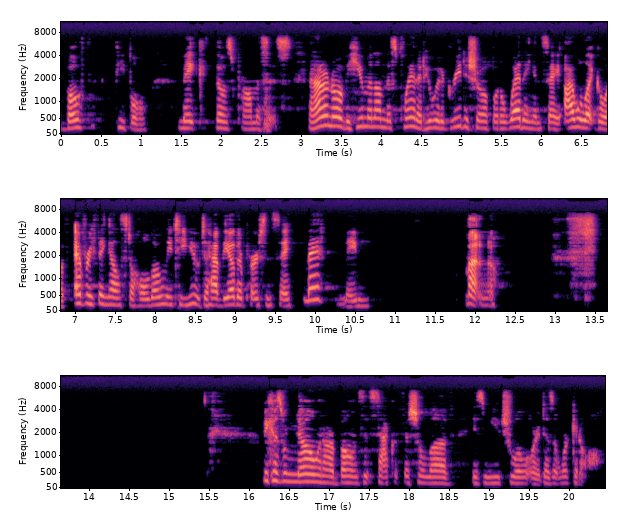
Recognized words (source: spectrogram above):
Both people make those promises. And I don't know of a human on this planet who would agree to show up at a wedding and say, I will let go of everything else to hold only to you, to have the other person say, meh, maybe. I don't know. Because we know in our bones that sacrificial love is mutual or it doesn't work at all.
